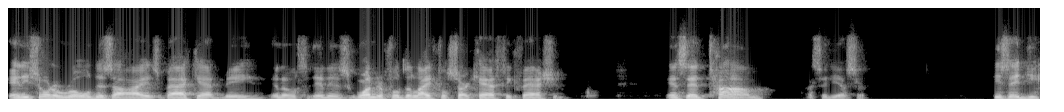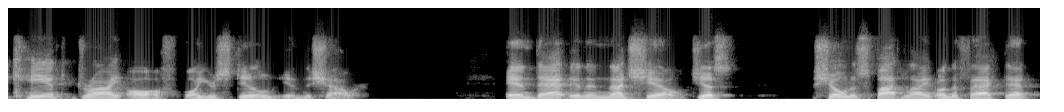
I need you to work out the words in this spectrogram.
and he sort of rolled his eyes back at me, you know, in his wonderful, delightful, sarcastic fashion, and said, Tom, I said, yes, sir. He said, You can't dry off while you're still in the shower. And that, in a nutshell, just shone a spotlight on the fact that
